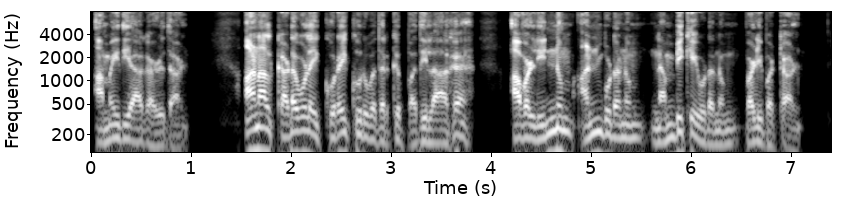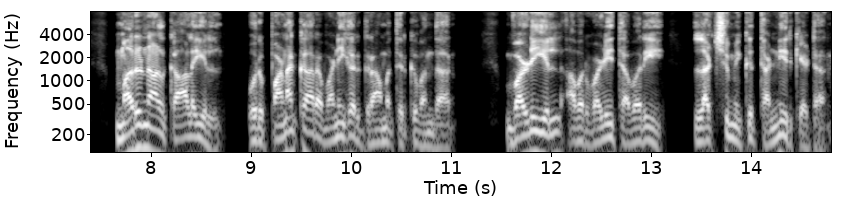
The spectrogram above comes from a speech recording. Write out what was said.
அமைதியாக அழுதாள். ஆனால் கடவுளை குறை கூறுவதற்கு பதிலாக அவள் இன்னும் அன்புடனும் நம்பிக்கையுடனும் வழிபட்டாள். மறுநாள் காலையில் ஒரு பணக்கார வணிகர் கிராமத்திற்கு வந்தார். வழியில் அவர் வழி தவறி லட்சுமிக்கு தண்ணீர் கேட்டார்.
